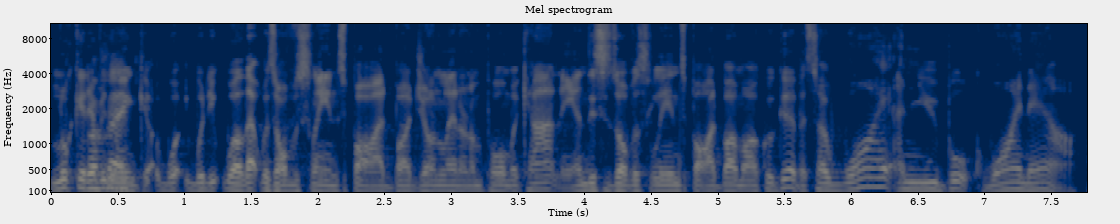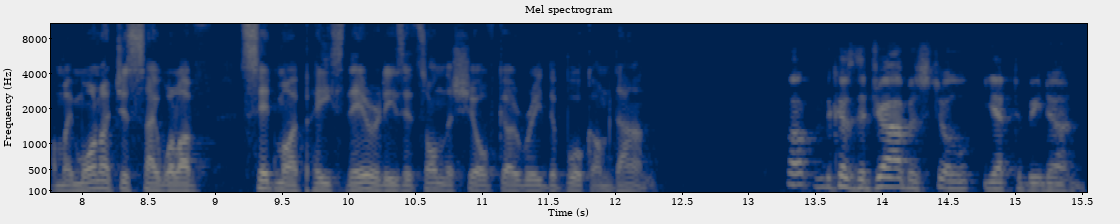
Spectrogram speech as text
look at well, everything. And, well, that was obviously inspired by John Lennon and Paul McCartney, and this is obviously inspired by Michael Gerber. So why a new book? Why now? I mean, why not just say, well, I've said my piece. There it is. It's on the shelf. Go read the book. I'm done. Well, because the job is still yet to be done.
